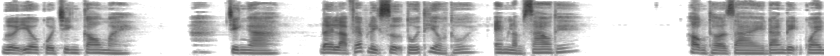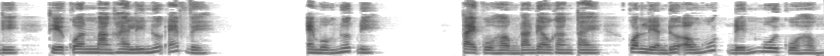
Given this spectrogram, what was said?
Người yêu của Trinh cau mày. Trinh à, đây là phép lịch sự tối thiểu thôi. Em làm sao thế? Hồng thở dài đang định quay đi thì Quân mang hai ly nước ép về. Em uống nước đi. Tay của Hồng đang đeo găng tay Quân liền đưa ống hút đến môi của Hồng.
